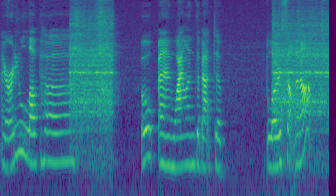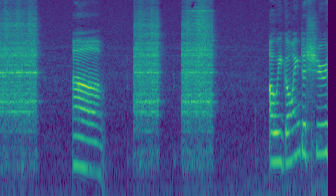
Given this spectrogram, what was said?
I already love her. Oh, and Wylan's about to blow something up. Um, are we going to Shu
